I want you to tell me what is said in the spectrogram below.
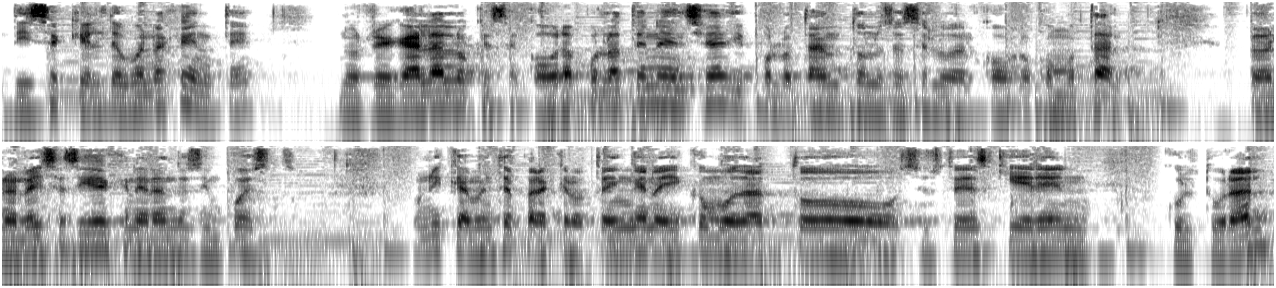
dice que él de buena gente nos regala lo que se cobra por la tenencia y por lo tanto nos hace lo del cobro como tal. Pero en la ley se sigue generando ese impuesto. Únicamente para que lo tengan ahí como dato, si ustedes quieren, cultural.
